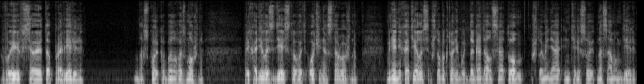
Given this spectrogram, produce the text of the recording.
Вы все это проверили? Насколько было возможно. Приходилось действовать очень осторожно. Мне не хотелось, чтобы кто-нибудь догадался о том, что меня интересует на самом деле.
